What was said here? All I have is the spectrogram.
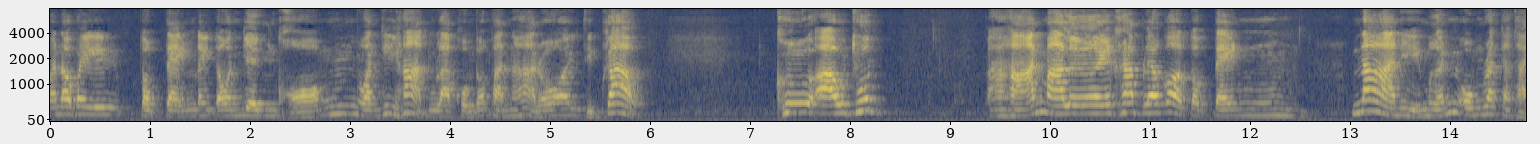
มันเอาไปตกแต่งในตอนเย็นของวันที่ 5 ตุลาคม 2519 คือเอาชุดอาหารมาเลยครับ แล้วก็ตกแต่งหน้านี่เหมือนองค์รัชทา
